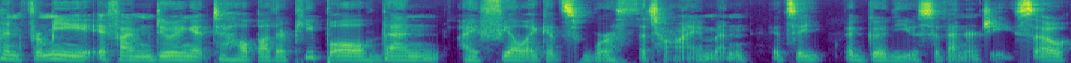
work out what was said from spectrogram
And for me, if I'm doing it to help other people, then I feel like it's worth the time and it's a, a good use of energy. So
